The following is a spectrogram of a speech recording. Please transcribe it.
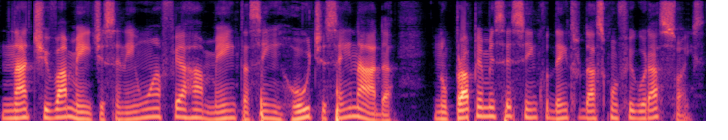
nativamente, sem nenhuma ferramenta, sem root, sem nada. No próprio MC5 dentro das configurações.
